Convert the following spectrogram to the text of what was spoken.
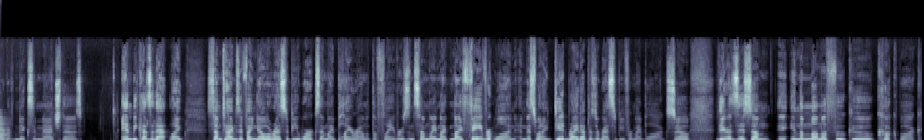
sort of mix and match those. And because of that, like sometimes if I know a recipe works, I might play around with the flavors in some way. My my favorite one, and this one I did write up as a recipe for my blog. So there's this um in the Momofuku cookbook,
